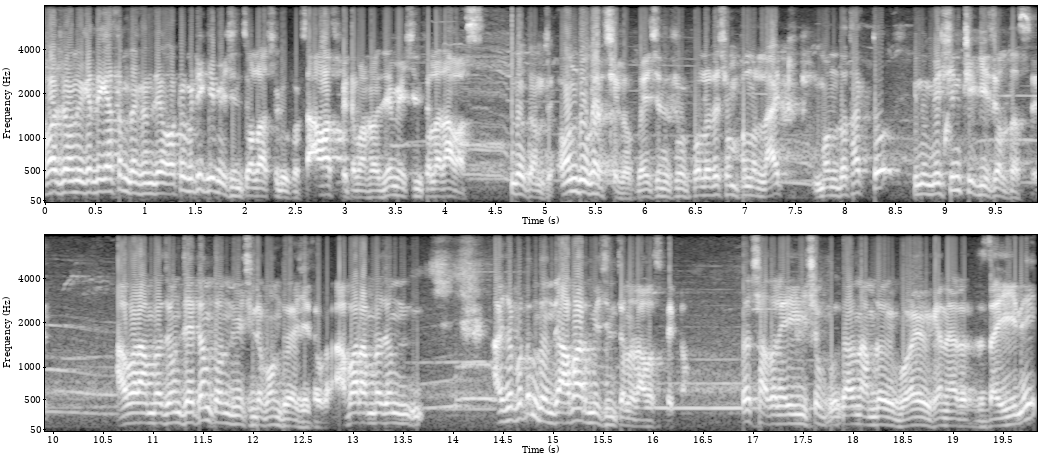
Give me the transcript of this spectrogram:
আবার যখন ওইখান থেকে আসতাম দেখলাম যে অটোমেটিকই মেশিন চলা শুরু করছে। আওয়াজ পেতাম আমরা যে মেশিন চলার আওয়াজ। অন্ধকার অন্ধকার ছিল। মেশিন ফ্লোরে সম্পূর্ণ লাইট বন্ধ থাকতো, কিন্তু মেশিন ঠিকই চলতেছে। আবার আমরা যখন যেতাম তখন মেশিনটা বন্ধ হয়ে যেত। আবার আমরা যখন আসা পড়তাম, তখন আবার মেশিন চলার আওয়াজ পেতাম। সাধারণ এইসব কারণে আমরা ভয়ে ওইখানে আর যাই নেই।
